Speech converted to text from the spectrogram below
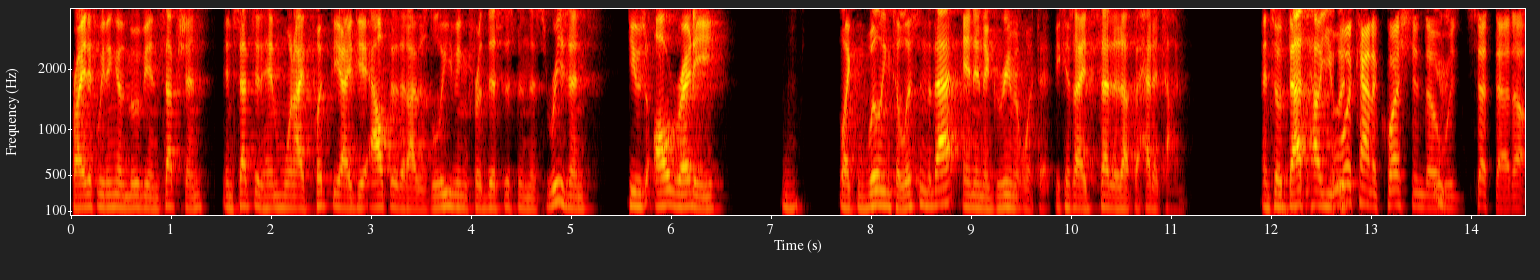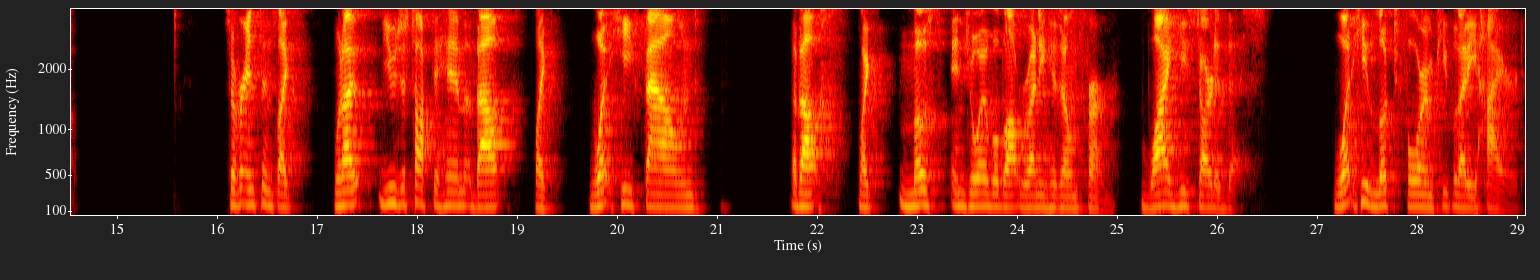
right? If we think of the movie Inception, incepted him when I put the idea out there that I was leaving for this, this, and this reason. He was already like willing to listen to that and in agreement with it because I had set it up ahead of time. And so that's how you what would. kind of question though would set that up? So for instance, like when I you just talked to him about like what he found about like most enjoyable about running his own firm, why he started this, what he looked for in people that he hired,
